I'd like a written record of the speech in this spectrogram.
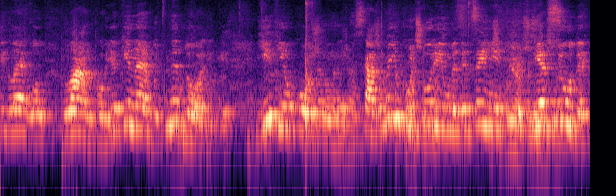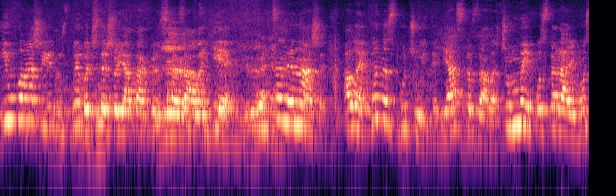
підлеглу ланку, які-небудь недоліки. Їх є у кожному, скажімо, і в культурі, і в медицині, є всюди. І у вашій, вибачте, що я так сказала, є. Це не наше. Але ви нас почуйте. Я сказала, що ми постараємось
